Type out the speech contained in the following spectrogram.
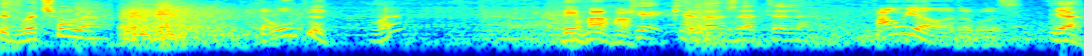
cette voiture-là, Der Opel? Ouais. Ja. que- quel âge a-t-elle Baujahr oder was? Ja,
